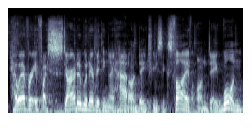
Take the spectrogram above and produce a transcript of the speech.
However, if I started with everything I had on day 365 on day one,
